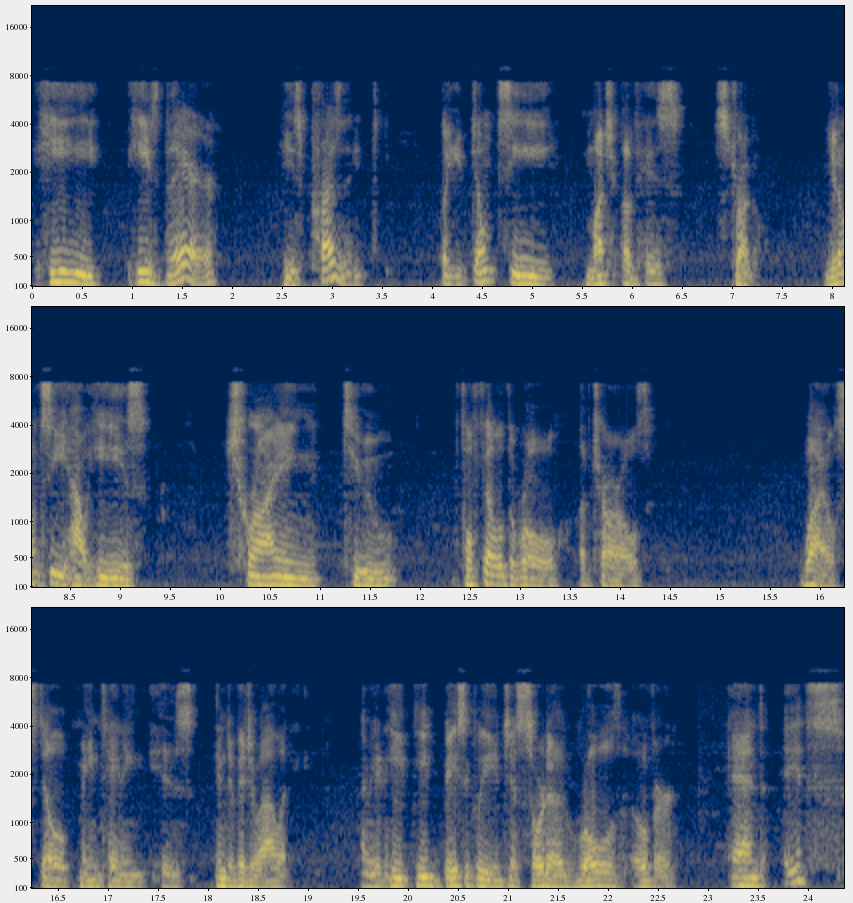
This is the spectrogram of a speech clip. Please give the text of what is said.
he he's there, he's present, but you don't see much of his struggle. You don't see how he's trying to fulfill the role of Charles while still maintaining his individuality. I mean, he, he basically just sort of rolls over, and it's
